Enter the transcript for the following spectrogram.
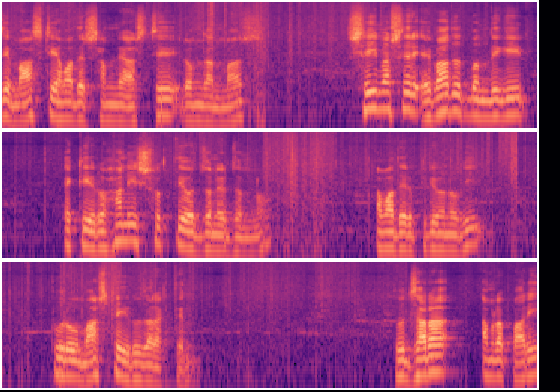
যে মাসটি আমাদের সামনে আসছে, রমজান মাস, সেই মাসের এবাদত বন্দিগির একটি রোহানি শক্তি অর্জনের জন্য আমাদের প্রিয় নবী পুরো মাসটাই রোজা রাখতেন। তো যারা আমরা পারি,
